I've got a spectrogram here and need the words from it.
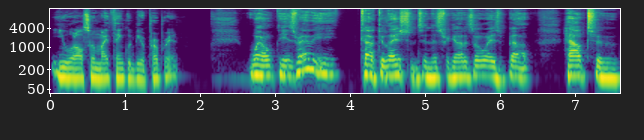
you also might think would be appropriate? Well, the Israeli calculations in this regard is always about how to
